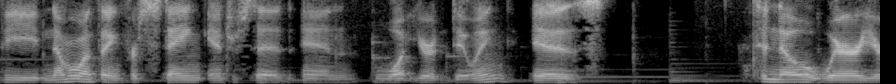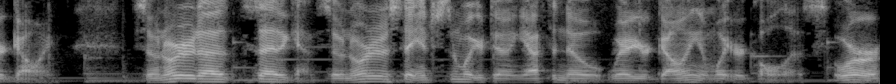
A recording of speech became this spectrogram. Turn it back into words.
the number one thing for staying interested in what you're doing is to know where you're going. So, in order to say it again, so in order to stay interested in what you're doing, you have to know where you're going and what your goal is or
